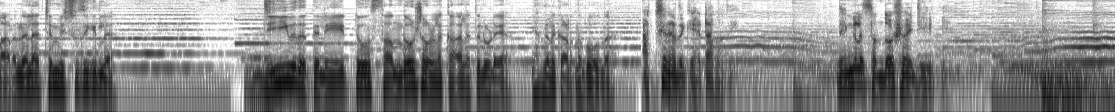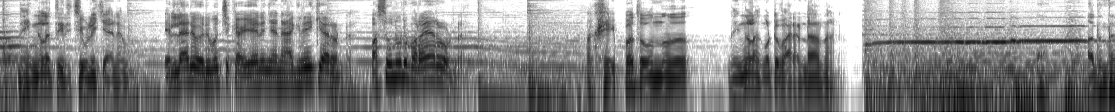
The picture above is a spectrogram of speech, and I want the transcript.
പറഞ്ഞാൽ അച്ഛൻ വിശ്വസിക്കില്ല. ജീവിതത്തിലെ ഏറ്റവും സന്തോഷമുള്ള കാലത്തിലൂടെയാ ഞങ്ങൾ കടന്നു പോകുന്നത് അത് കേട്ടാ മതി. നിങ്ങൾ സന്തോഷമായി ജീവിക്കുക നിങ്ങളെ തിരിച്ചു വിളിക്കാനും എല്ലാരും ഒരുമിച്ച് കഴിയാനും ഞാൻ ആഗ്രഹിക്കാറുണ്ട്. വസുവിനോട് പറയാറുമുണ്ട്. പക്ഷെ ഇപ്പൊ തോന്നുന്നത് നിങ്ങൾ അങ്ങോട്ട് വരണ്ടെന്നാണ്. അതെന്താ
